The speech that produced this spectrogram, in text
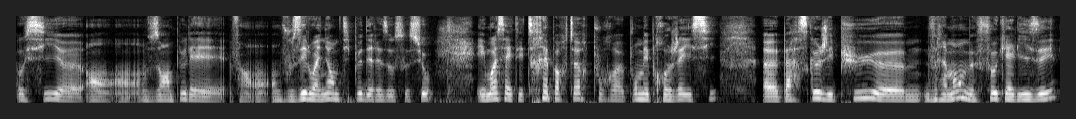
aussi en, faisant un peu les, enfin en, vous éloignant un petit peu des réseaux sociaux. Et moi ça a été très porteur pour, pour mes projets ici parce que j'ai pu vraiment me focaliser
